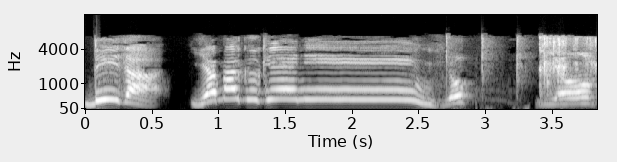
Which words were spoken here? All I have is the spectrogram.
リーダー山具芸人。よいいよっ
